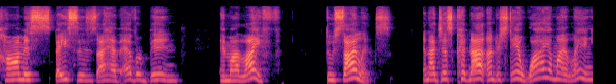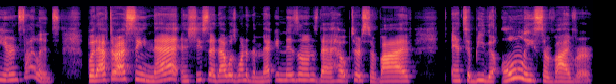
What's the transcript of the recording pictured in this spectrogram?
calmest spaces I have ever been in my life through silence. And I just could not understand why am I laying here in silence? But after I seen that, and she said that was one of the mechanisms that helped her survive and to be the only survivor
